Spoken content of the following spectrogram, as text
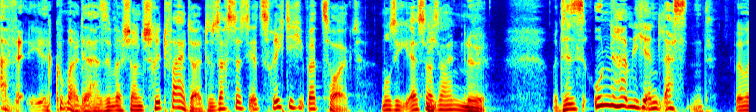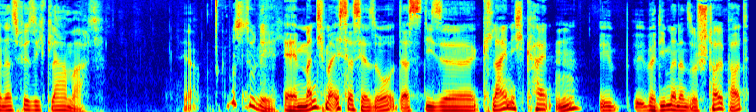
Aber, äh, guck mal, da sind wir schon einen Schritt weiter. Du sagst das jetzt richtig überzeugt. Muss ich Erster ich, sein? Nö. Und das ist unheimlich entlastend, wenn man das für sich klar macht. Ja, musst du nicht. Äh, manchmal ist das ja so, dass diese Kleinigkeiten, über die man dann so stolpert,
